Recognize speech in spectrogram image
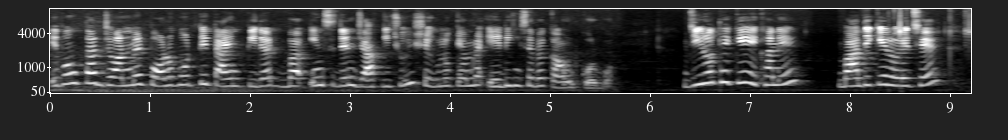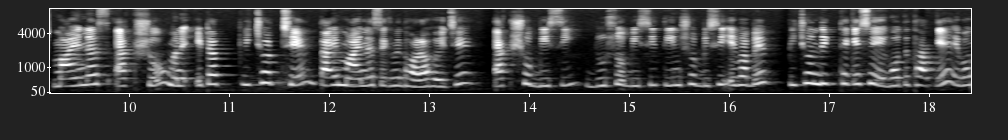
এবং তার জন্মের পরবর্তী টাইম পিরিয়ড বা ইনসিডেন্ট যা কিছুই, সেগুলোকে আমরা এডি হিসেবে কাউন্ট করব। জিরো থেকে এখানে বাঁদিকে রয়েছে। মাইনাস একশো মানে এটা পিছোচ্ছে তাই মাইনাস এখানে ধরা হয়েছে একশো বিসি দুশো বিসি তিনশো বিসি এভাবে পিছন দিক থেকে সে এগোতে থাকে এবং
